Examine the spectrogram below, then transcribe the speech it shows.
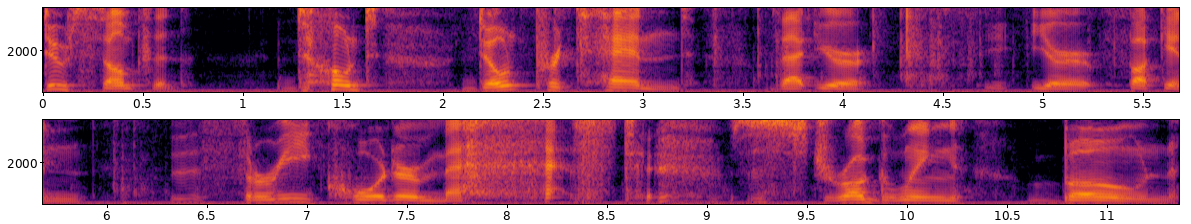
do something. Don't don't pretend that your your fucking three quarter mast struggling bone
